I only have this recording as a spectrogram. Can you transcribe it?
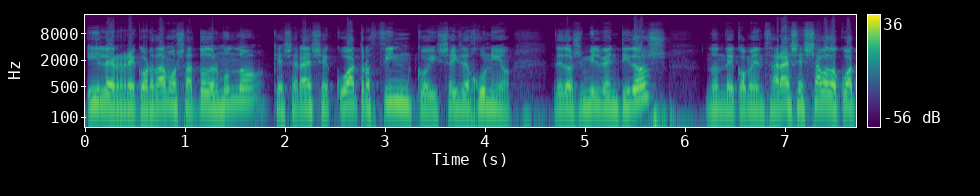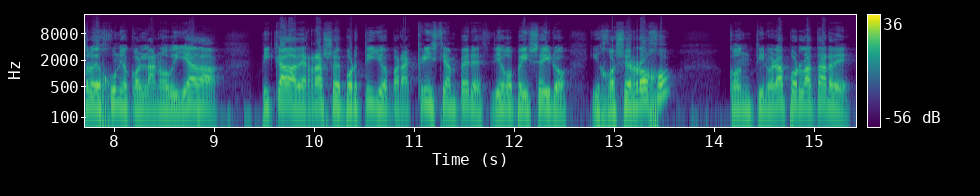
y les recordamos a todo el mundo que será ese 4, 5 y 6 de junio de 2022, donde comenzará ese sábado 4 de junio con la novillada picada de raso de Portillo para Cristian Pérez, Diego Peiseiro y José Rojo. Continuará por la tarde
